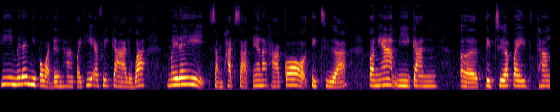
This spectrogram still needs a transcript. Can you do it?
ที่ไม่ได้มีประวัติเดินทางไปที่แอฟริกาหรือว่าไม่ได้สัมผัสสัตว์เนี่ยนะคะ ก็ติดเชื้อ ตอนนี้มีการติดเชื้อไปทั้ง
